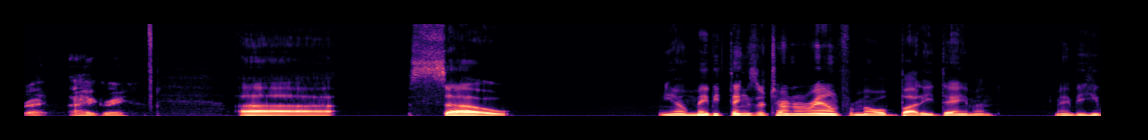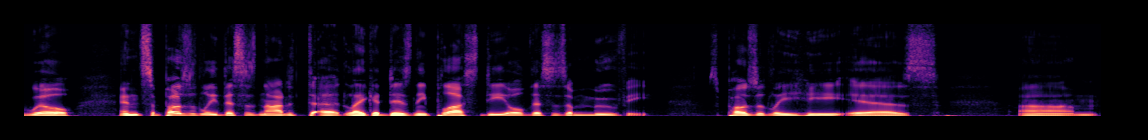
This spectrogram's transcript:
right. I agree. Uh, so, you know, maybe things are turning around from old buddy Damon. Maybe he will. And supposedly, this is not a, uh, like a Disney Plus deal. This is a movie. Supposedly, he is um,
